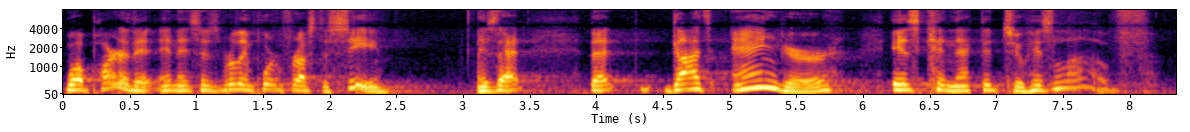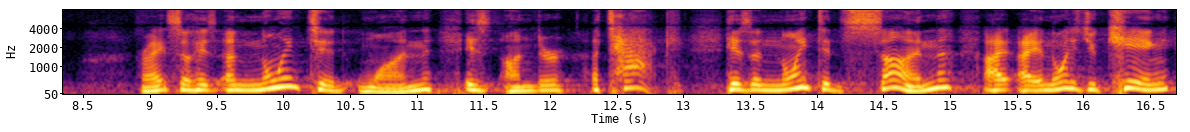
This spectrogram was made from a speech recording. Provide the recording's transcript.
Well, part of it, and this is really important for us to see, is that, that God's anger is connected to his love. Right? So his anointed one is under attack. His anointed son, I, I anointed you king,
